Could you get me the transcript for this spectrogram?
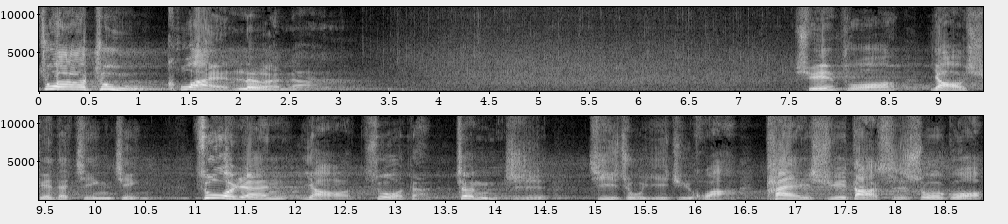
抓住快乐呢？学佛要学的精进，做人要做的正直。记住一句话，太虚大师说过：“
